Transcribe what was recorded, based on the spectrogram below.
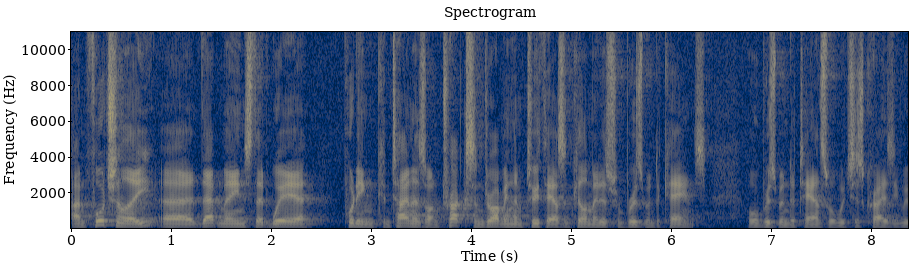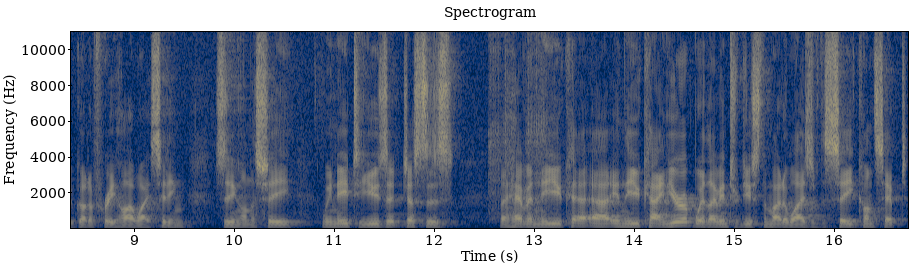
unfortunately, uh, that means that we're putting containers on trucks and driving them 2,000 kilometres from Brisbane to Cairns or Brisbane to Townsville, which is crazy. We've got a free highway sitting, sitting on the sea. We need to use it just as they have in the, UK, uh, in the UK and Europe, where they've introduced the motorways of the sea concept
